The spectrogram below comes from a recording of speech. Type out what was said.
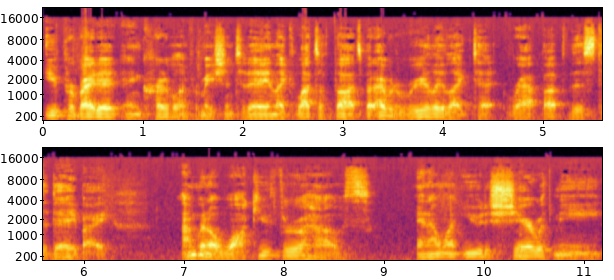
you provided incredible information today and like lots of thoughts, but I would really like to wrap up this today by I'm going to walk you through a house and I want you to share with me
